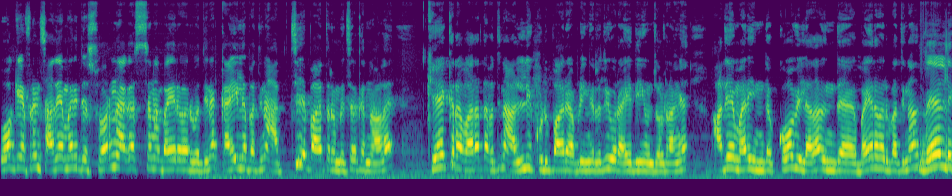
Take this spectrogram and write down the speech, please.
ஓகே ஃப்ரெண்ட்ஸ் அதே மாதிரி இந்த ஸ்வர்ண அகஸ்தன பைரவர் பார்த்தீங்கன்னா கையில் பார்த்தீங்கன்னா அச்சய பாத்திரம் வச்சிருக்கறனால கேட்குற வரத்தை பார்த்தீங்கன்னா அள்ளி கொடுப்பாரு அப்படிங்கிறது ஒரு ஐதீகம் சொல்கிறாங்க அதே மாதிரி இந்த கோவில் அதாவது இந்த பைரவர் பார்த்தீங்கன்னா வேர்ல்டு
